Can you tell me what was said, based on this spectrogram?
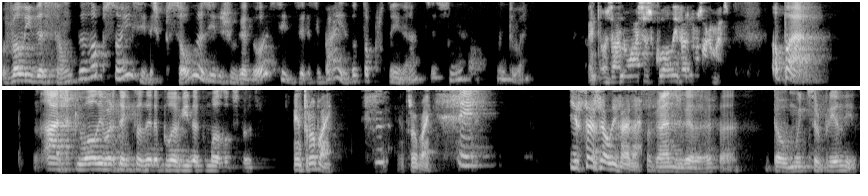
validação das opções e das pessoas e dos jogadores e dizer assim, pá, dou-te oportunidade, sim, senhor. Muito bem. Então já não achas que o Oliver não joga mais? Opa, acho que o Oliver tem que fazer pela vida como os outros todos. Entrou bem. Entrou bem. É. E o Sérgio Oliveira? Um grande jogador, pá. Estou muito surpreendido.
